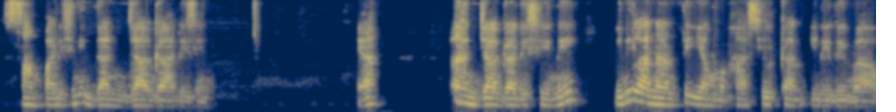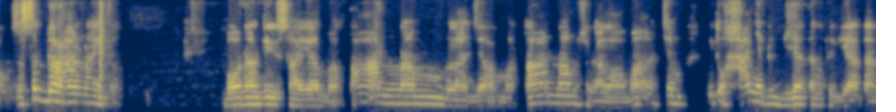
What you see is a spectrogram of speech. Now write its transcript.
Sampai di sini dan jaga di sini. Ya. Jaga di sini, inilah nanti yang menghasilkan ide-ide baru. Sesederhana itu. Bahwa nanti saya bertanam, belajar bertanam, segala macam, itu hanya kegiatan-kegiatan.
